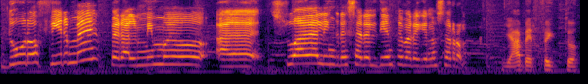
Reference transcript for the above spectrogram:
duro, firme, pero al mismo suave al ingresar el diente para que no se rompa. Ya, perfecto.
